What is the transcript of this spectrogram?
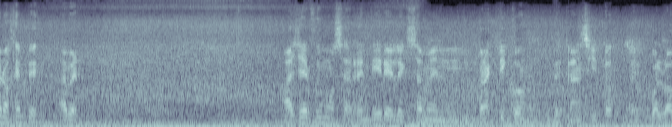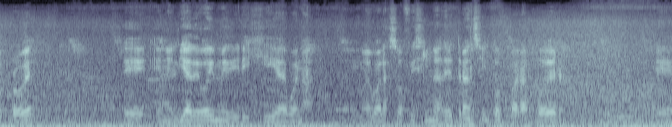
Bueno, gente, a ver. Ayer fuimos a rendir el examen práctico de tránsito, el cual lo aprobé. Eh, en el día de hoy me dirigí a, bueno, de nuevo a las oficinas de tránsito para poder eh,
